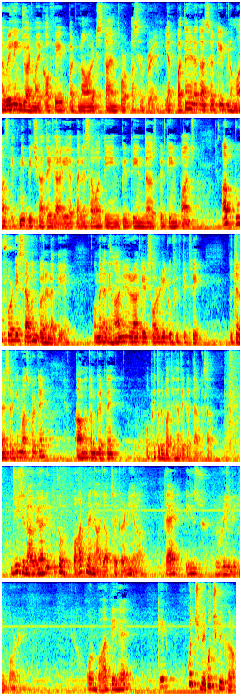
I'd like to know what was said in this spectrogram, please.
I really enjoyed my coffee but now it's time for असर प्रे यार, पता नहीं लगा असर की नमाज़ इतनी पीछे आती जा रही है। पहले सवा तीन, फिर तीन दस, फिर तीन पाँच। अब टू फोर्टी सेवन पर होने लग गई है। और मेरा ध्यान ही नहीं रहा कि it's already two fifty three तो चलें सर की नमाज़ पढ़ते हैं, काम ख़त्म करते हैं, और फिर थोड़ी बातें शातें करते हैं आपके साथ। जी जनाब याली तो जो बात मैंने आज आपसे करनी है ना दैट इज़ रियली इंपॉर्टेंट और बात यह है कि कुछ भी कुछ भी करो।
